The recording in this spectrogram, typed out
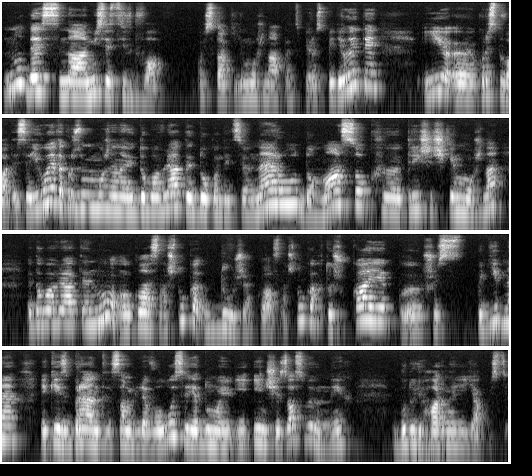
ну, десь на місяців два. Ось так її можна, в принципі, розподілити і е, користуватися. Його, я так розумію, можна навіть додати до кондиціонеру, до масок, е, трішечки можна додати. Ну, класна штука, дуже класна штука. Хто шукає щось подібне, якийсь бренд саме для волосся, я думаю, і інші засоби в них будуть гарної якості.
